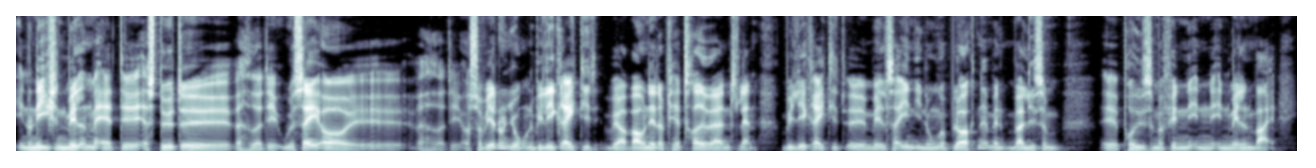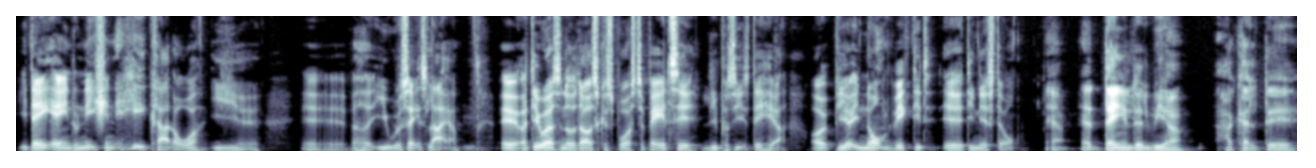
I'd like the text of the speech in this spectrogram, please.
Indonesien mellem at, øh, at støtte øh, hvad hedder det, USA og, øh, hvad hedder det, og Sovjetunionen ville ikke rigtigt, var, jo netop det her tredje verdensland, ville ikke rigtigt øh, melde sig ind i nogle af blokkene, men var ligesom, øh, prøvede ligesom at finde en, en mellemvej. I dag er Indonesien helt klart over i, øh, øh, hvad hedder, i USA's lejr. Mm. Øh, og det er jo altså noget, der også skal spores tilbage til lige præcis det her, og bliver enormt vigtigt øh, de næste år. Ja, Daniel Delvire har kaldt det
